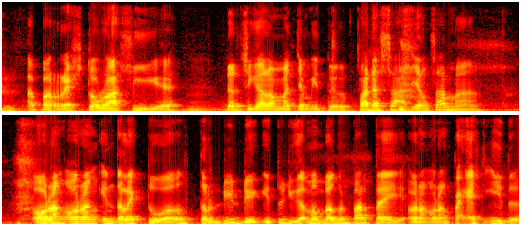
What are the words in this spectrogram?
apa restorasi ya dan segala macam itu pada saat yang sama orang-orang intelektual terdidik itu juga membangun partai orang-orang PSI itu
